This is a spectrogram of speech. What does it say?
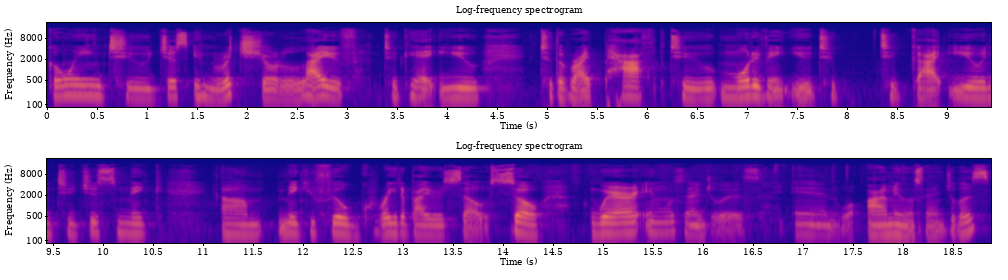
going to just enrich your life to get you to the right path to motivate you to to guide you and to just make um, make you feel great about yourself. So, we're in Los Angeles, and well, I'm in Los Angeles,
